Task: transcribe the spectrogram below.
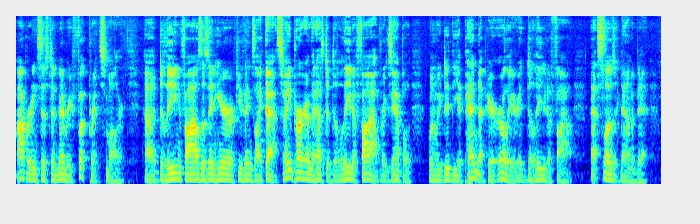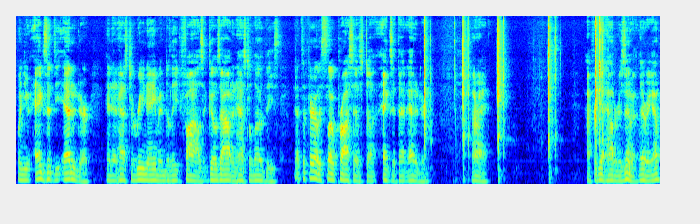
operating system memory footprint smaller. Uh, deleting files is in here, a few things like that. So any program that has to delete a file, for example, when we did the append up here earlier, it deleted a file. That slows it down a bit. When you exit the editor, and it has to rename and delete files. It goes out and has to load these. That's a fairly slow process to exit that editor. All right. I forget how to resume it. There we go.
